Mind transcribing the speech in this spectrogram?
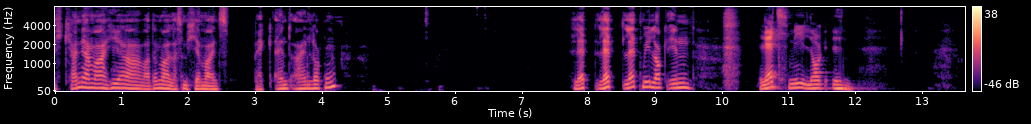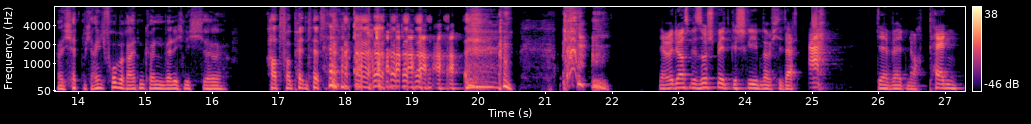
Ich kann ja mal hier, warte mal, lass mich hier mal ins Backend einloggen. Let, let, let me log in. Let me log in. Ich hätte mich eigentlich vorbereiten können, wenn ich nicht äh, hart verpennt hätte. ja, aber du hast mir so spät geschrieben, da habe ich gedacht, ah, der wird noch pennen.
